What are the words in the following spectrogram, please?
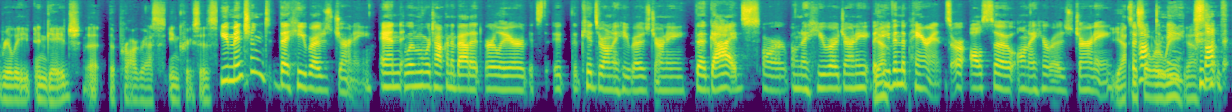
really engage, that the progress increases. You mentioned the hero's journey. And when we were talking about it earlier, it's it, the kids are on a hero's journey. The guides are on a hero journey, but Yeah. even the parents are also on a hero's journey. Yeah, So and so talk to we, me. yeah. Talk, talk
